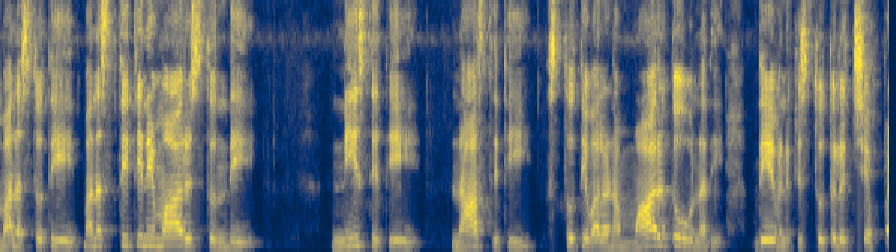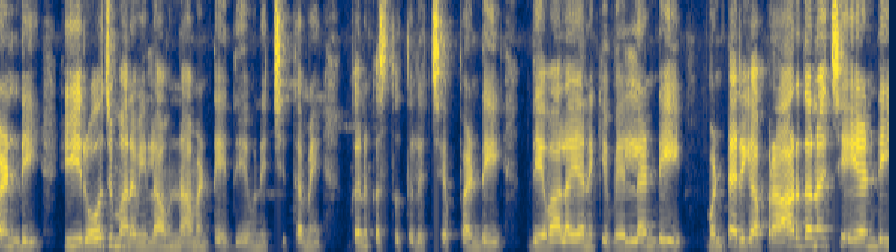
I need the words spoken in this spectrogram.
మన స్థుతి మన స్థితిని మారుస్తుంది. నీ స్థితి నా స్థితి స్థుతి వలన మారుతూ ఉన్నది. దేవునికి స్థుతులు చెప్పండి. ఈరోజు మనం ఇలా ఉన్నామంటే దేవుని చిత్తమే. కనుక స్థుతులు చెప్పండి. దేవాలయానికి వెళ్ళండి. ఒంటరిగా ప్రార్థన చేయండి.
